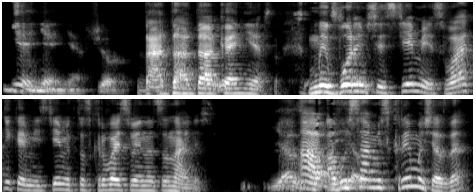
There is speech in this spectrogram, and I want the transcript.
Не-не-не, все. Да, да, да, конечно. Мы боремся с теми, с ватниками, с теми, кто скрывает свою национальность. Я А, знаю, а вы я- сами с Крыма сейчас, да?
